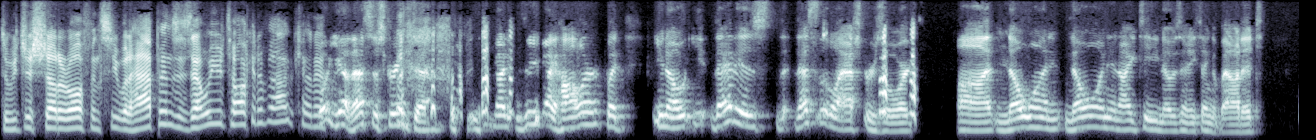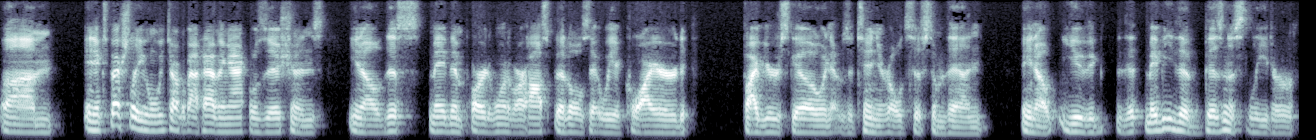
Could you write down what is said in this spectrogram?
do we just shut it off and see what happens? Is that what you're talking about? Kind of well, yeah that's the scream test. Anybody holler but you know that is that's the last resort. Uh, no one no one in it knows anything about it. Um, and especially when we talk about having acquisitions you know, this may have been part of one of our hospitals that we acquired five years ago, and it was a 10 year old system then. You know, you maybe the business leader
